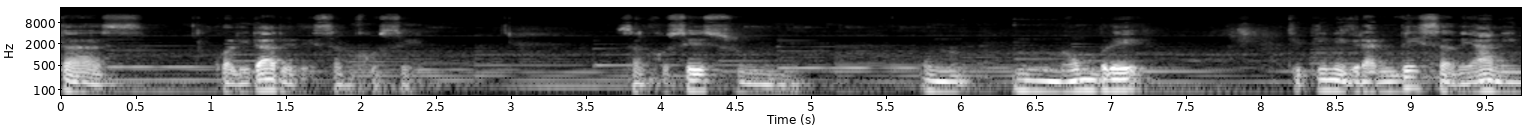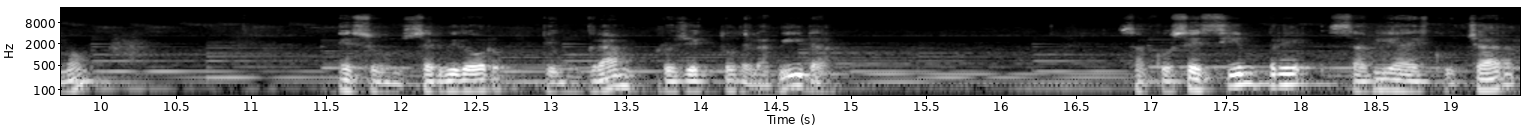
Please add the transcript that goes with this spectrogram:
estas cualidades de San José. San José es un, hombre que tiene grandeza de ánimo, es un servidor de un gran proyecto de la vida. San José siempre sabía escuchar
